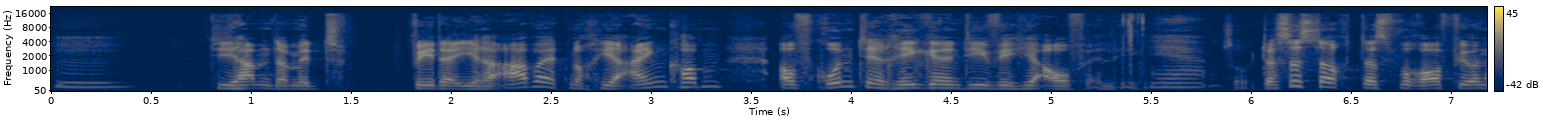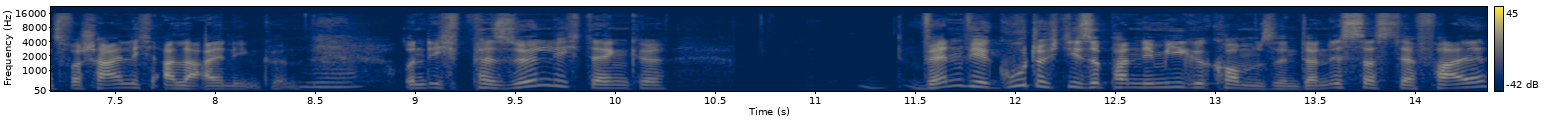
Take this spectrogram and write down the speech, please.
Mhm. Die haben damit weder ihre Arbeit noch ihr Einkommen aufgrund der Regeln, die wir hier auferlegen. Ja. So, das ist doch das, worauf wir uns wahrscheinlich alle einigen können. Ja. Und ich persönlich denke, wenn wir gut durch diese Pandemie gekommen sind, dann ist das der Fall,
